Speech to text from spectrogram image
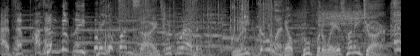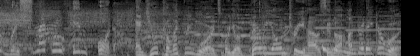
Absolutely! Make fun signs with Rabbit. Great going! Help Pooh put away his honey jars. Every smackerel in order. And you'll collect rewards for your very own treehouse in the Hundred Acre Wood.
